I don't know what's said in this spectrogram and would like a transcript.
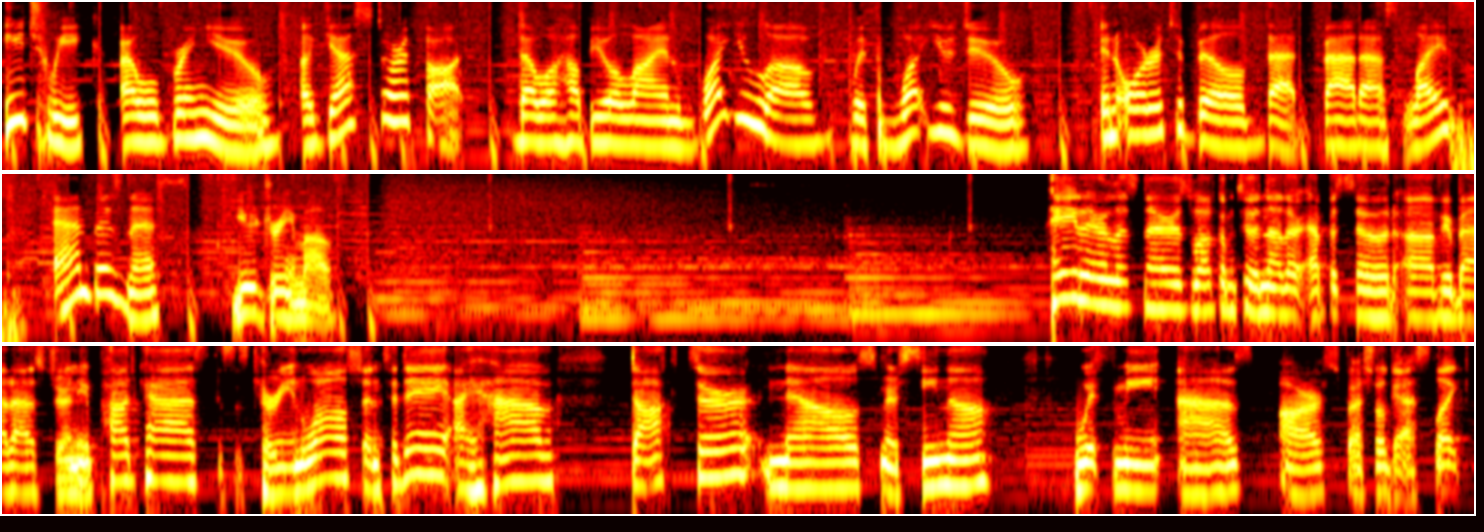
Each week, I will bring you a guest or a thought that will help you align what you love with what you do in order to build that badass life and business you dream of. Hey there, listeners. Welcome to another episode of your Badass Journey podcast. This is Kareen Walsh, and today I have Dr. Nell Smirsina with me as our special guest. Like,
